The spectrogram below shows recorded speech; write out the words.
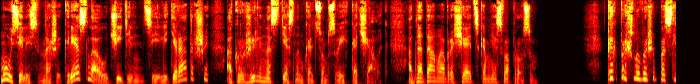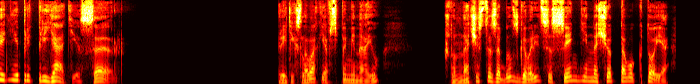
Мы уселись в наши кресла, а учительницы и литераторши окружили нас тесным кольцом своих качалок. Одна дама обращается ко мне с вопросом. «Как прошло ваше последнее предприятие, сэр?» При этих словах я вспоминаю, что начисто забыл сговориться с Энди насчет того, кто я —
